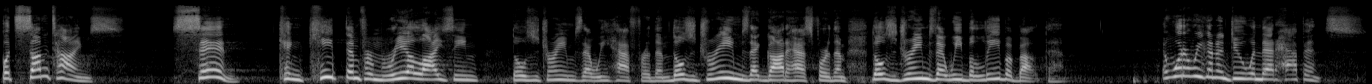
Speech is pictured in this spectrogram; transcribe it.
But sometimes sin can keep them from realizing those dreams that we have for them, those dreams that God has for them, those dreams that we believe about them. And what are we going to do when that happens?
